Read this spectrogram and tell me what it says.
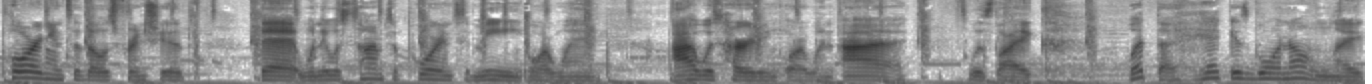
pouring into those friendships that when it was time to pour into me or when I was hurting or when I was like what the heck is going on? Like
